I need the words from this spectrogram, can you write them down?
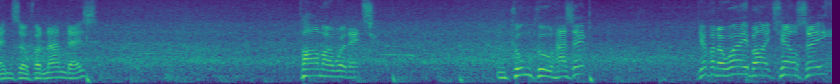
Enzo Fernandez. Palmer with it. Nkunku has it. Given away by Chelsea.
